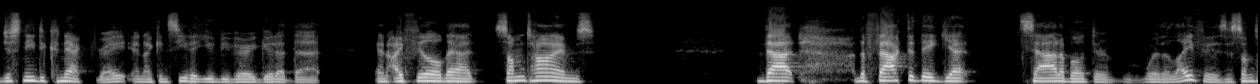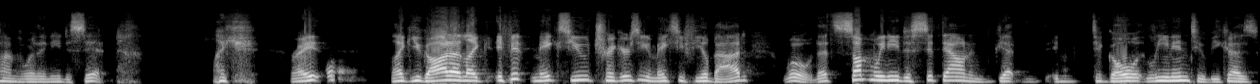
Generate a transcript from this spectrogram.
just need to connect, right? And I can see that you'd be very good at that. And I feel that sometimes that the fact that they get sad about their where their life is is sometimes where they need to sit. like right? Like you gotta like if it makes you triggers you, makes you feel bad. Whoa, that's something we need to sit down and get to go lean into because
